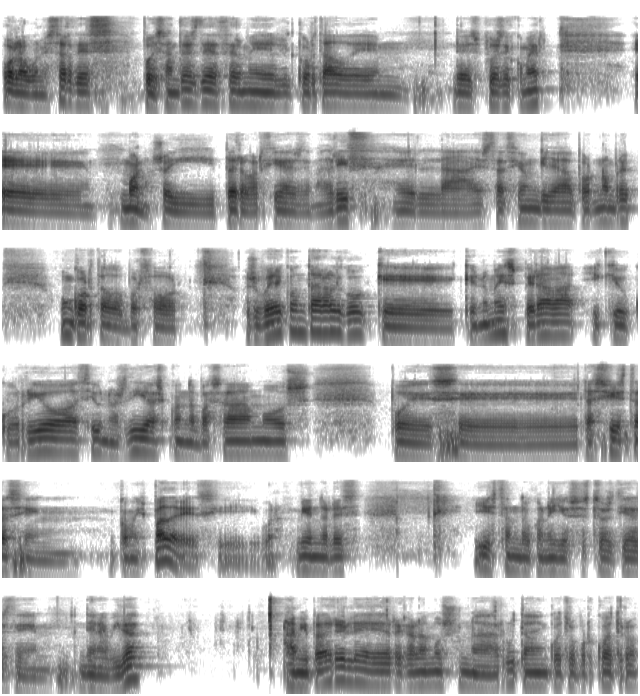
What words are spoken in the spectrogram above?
Hola, buenas tardes. Pues antes de hacerme el cortado de, después de comer, eh, bueno, soy Pedro García desde Madrid, en la estación que lleva por nombre Un cortado, por favor. Os voy a contar algo que, no me esperaba y que ocurrió hace unos días cuando pasábamos pues eh, las fiestas con mis padres y bueno, viéndoles y estando con ellos estos días de Navidad. A mi padre le regalamos una ruta en 4x4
